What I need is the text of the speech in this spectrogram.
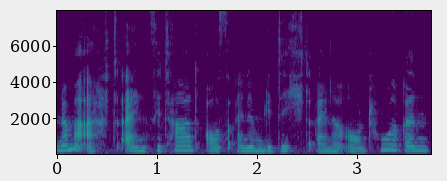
Nummer 8. Ein Zitat aus einem Gedicht einer Autorin,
